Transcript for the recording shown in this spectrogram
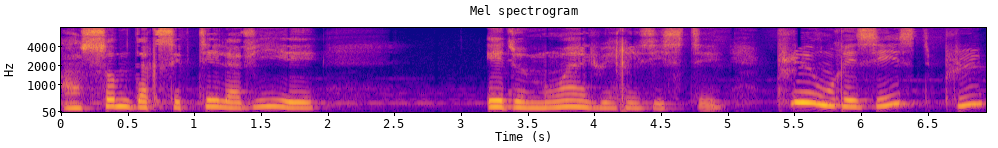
En somme, d'accepter la vie et, de moins lui résister. Plus on résiste, plus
